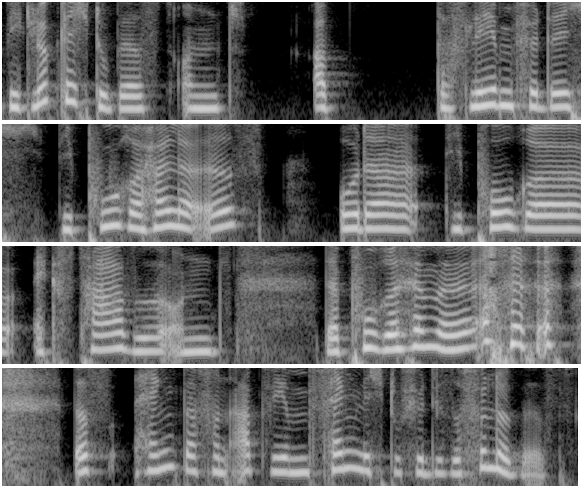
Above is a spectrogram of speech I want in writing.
wie glücklich du bist und ob das Leben für dich die pure Hölle ist oder die pure Ekstase und der pure Himmel. Das hängt davon ab, wie empfänglich du für diese Fülle bist.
